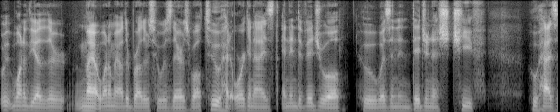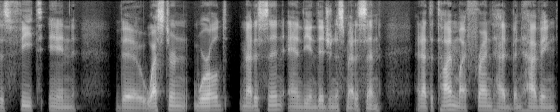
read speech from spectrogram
one of the other my one of my other brothers who was there as well too had organized an individual who was an indigenous chief who has his feet in the western world medicine and the indigenous medicine. And at the time my friend had been having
